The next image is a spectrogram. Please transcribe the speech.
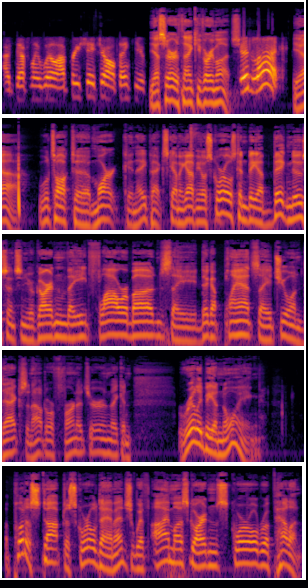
I definitely will. I appreciate y'all. Thank you. Yes, sir. Thank you very much. Good luck. Yeah. We'll talk to Mark and Apex coming up. You know, squirrels can be a big nuisance in your garden. They eat flower buds, they dig up plants, they chew on decks and outdoor furniture, and they can really be annoying. Put a stop to squirrel damage with I Must Garden Squirrel Repellent.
